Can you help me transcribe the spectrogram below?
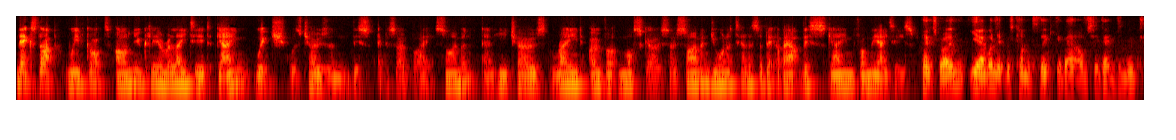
Next up, we've got our nuclear related game, which was chosen this episode by Simon, and he chose Raid over Moscow. So, Simon, do you want to tell us a bit about this game from the 80s? Thanks, Graham. Yeah, when it was coming to thinking about obviously a game of nuclear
